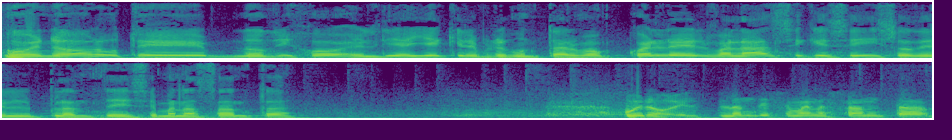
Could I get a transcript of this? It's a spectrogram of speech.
Gobernador, usted nos dijo el día ayer que le preguntáramos cuál es el balance que se hizo del plan de Semana Santa. Bueno, el plan de Semana Santa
